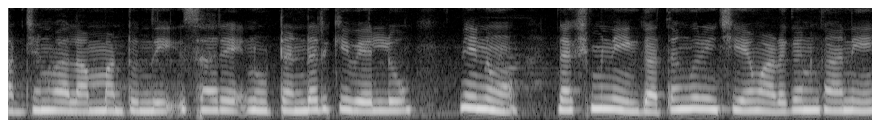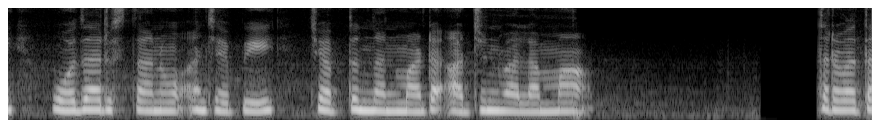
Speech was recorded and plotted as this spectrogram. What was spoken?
అర్జున్ వాళ్ళ అమ్మ అంటుంది సరే నువ్వు టెండర్కి వెళ్ళు నేను లక్ష్మిని గతం గురించి ఏం అడగను కానీ ఓదారుస్తాను అని చెప్పి చెప్తుందనమాట అర్జున్ వాళ్ళమ్మ తర్వాత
